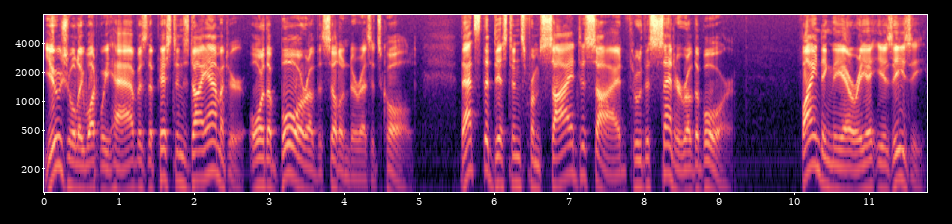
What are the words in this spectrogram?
Usually what we have is the piston's diameter, or the bore of the cylinder as it's called. That's the distance from side to side through the center of the bore. Finding the area is easy.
